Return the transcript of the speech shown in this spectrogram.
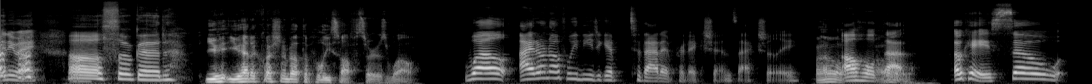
Anyway, Oh, so good. You you had a question about the police officer as well. well, I don't know if we need to get to that at predictions actually. Oh, I'll hold that. Okay, so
